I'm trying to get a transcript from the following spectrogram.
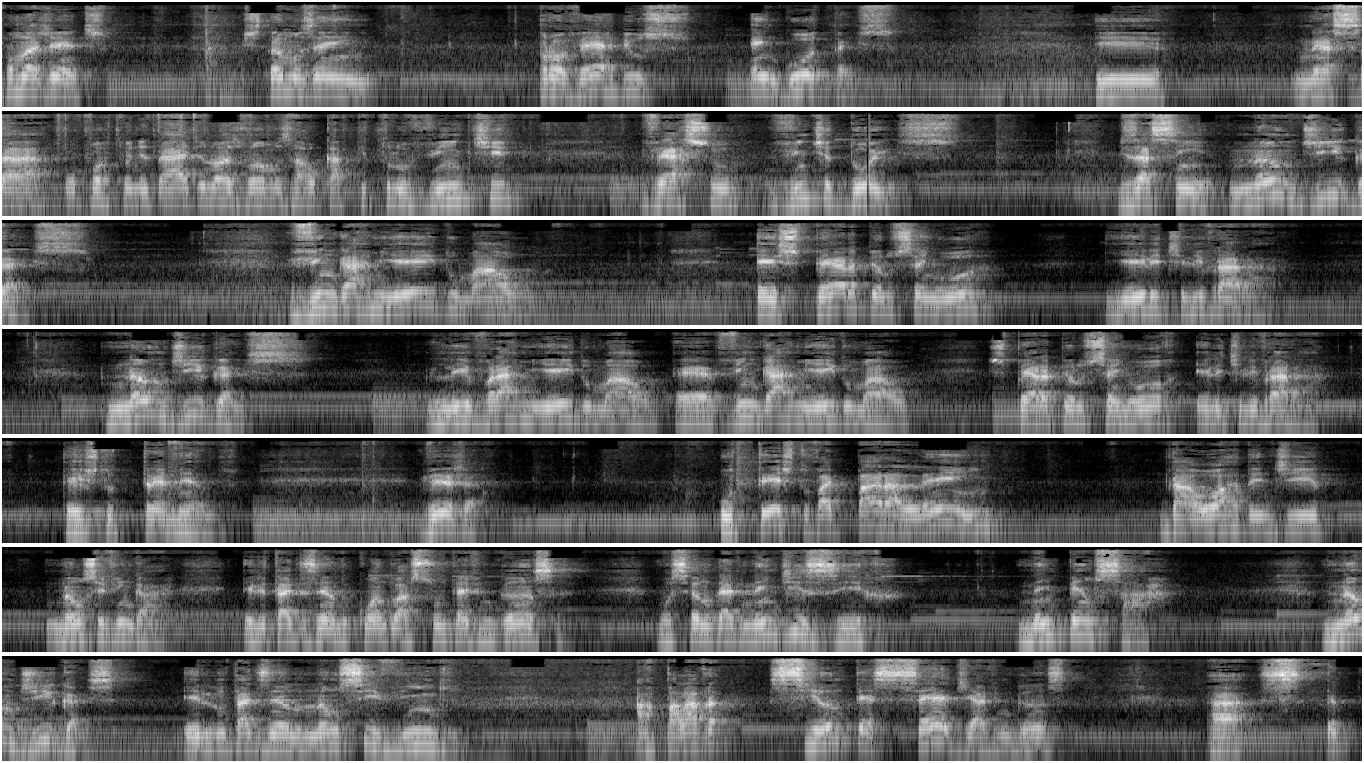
Vamos lá, gente. Estamos em Provérbios em gotas. E nessa oportunidade nós vamos ao capítulo 20, verso 22. Diz assim: Não digas, vingar-me-ei do mal, espera pelo Senhor e ele te livrará. Não digas, livrar-me-ei do mal, é, vingar-me-ei do mal. Espera pelo Senhor, ele te livrará. Texto tremendo. Veja, o texto vai para além da ordem de não se vingar. Ele está dizendo: quando o assunto é vingança, você não deve nem dizer, nem pensar. Não digas. Ele não está dizendo não se vingue. A palavra se antecede à vingança.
